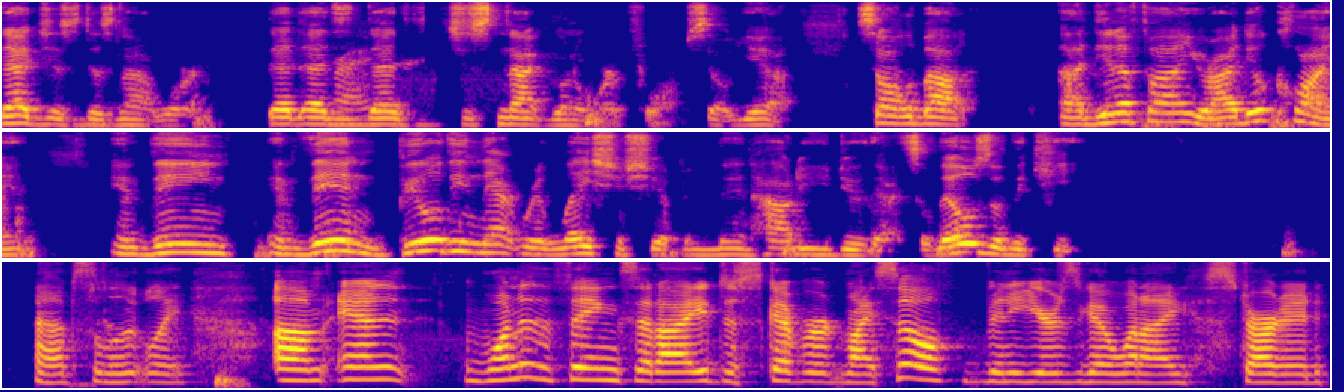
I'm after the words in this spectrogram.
That just does not work. That that's right that's just not going to work for them. So yeah, it's all about identifying your ideal client and then and then building that relationship and then how do you do that so those are the key Absolutely. Um, and one of the things that I discovered myself many years ago when I started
